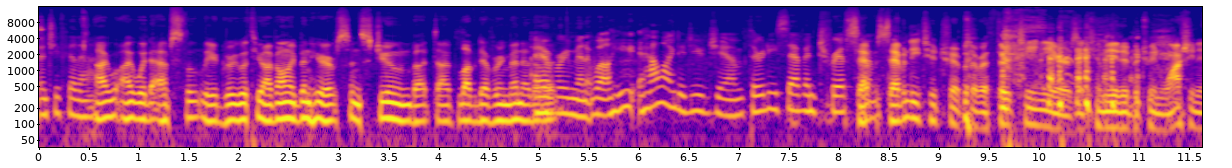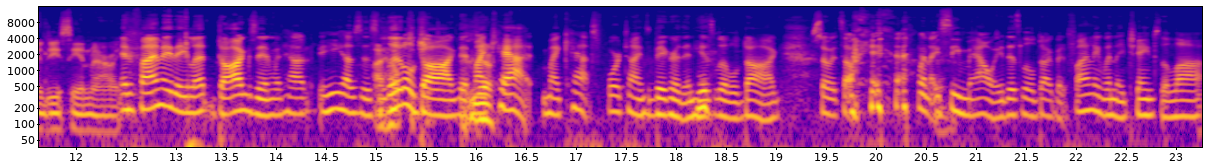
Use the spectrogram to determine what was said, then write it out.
Don't you feel that? I, I would absolutely agree with you. I've only been here since June, but I've loved every minute of Every it. minute. Well, he. How long did you, Jim? Thirty-seven trips. Se- from, 72 trips over 13 years. I commuted between Washington D.C. and Maui. and finally, they let dogs in. without, he has this I little to ch- dog that my Yeah. cat. My cat's four times bigger than his little dog. So it's always when I see Maui, this little dog. But finally, when they changed the law,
